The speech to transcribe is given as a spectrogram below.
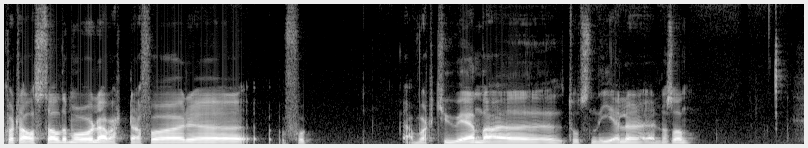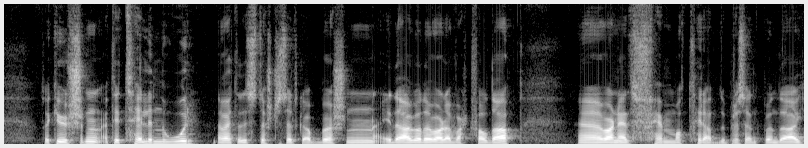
kvartalstall, det må vel ha vært der for uh, for ja, vårt Q1, da, 2009 eller, eller, noe sånt. Så kursen til Telenor, det var et av de største selskapene på børsen i dag, og det var det i hvert fall da, uh, var ned 35 på en dag.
